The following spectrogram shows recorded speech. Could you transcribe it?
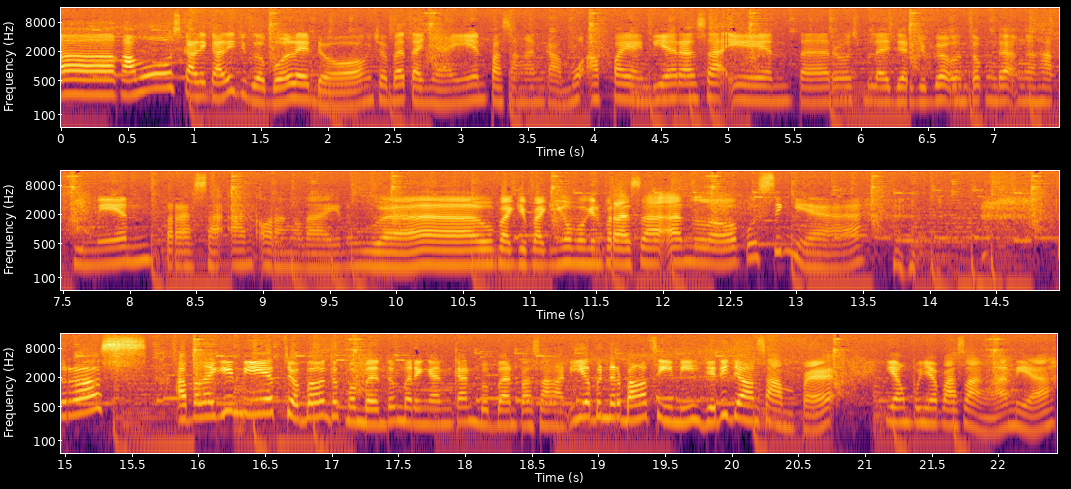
uh, kamu sekali-kali juga boleh dong coba tanyain pasangan kamu apa yang dia rasain terus belajar juga untuk nggak ngehakimin perasaan orang lain wow pagi-pagi ngomongin perasaan lo pusing ya terus apalagi nih coba untuk membantu meringankan beban pasangan iya bener banget sih ini jadi jangan sampai yang punya pasangan ya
